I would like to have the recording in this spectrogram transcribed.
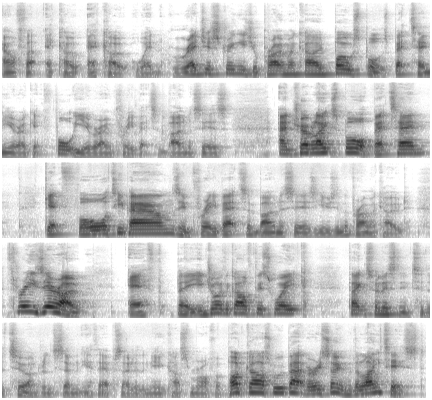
Alpha Echo Echo when registering is your promo code. Boyle Sports, bet 10 euro, get 40 euro in free bets and bonuses. And Treble 8 Sport, bet 10, get 40 pounds in free bets and bonuses using the promo code 30FB. Enjoy the golf this week. Thanks for listening to the 270th episode of the New Customer Offer podcast. We'll be back very soon with the latest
